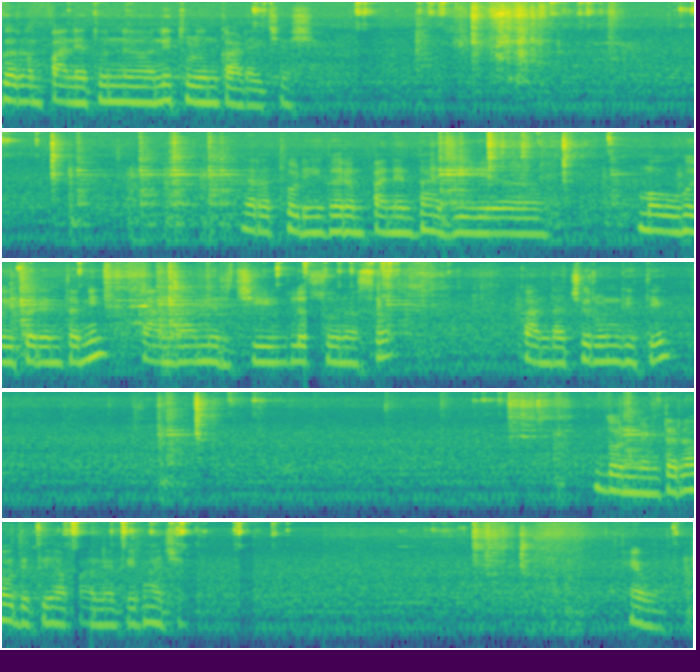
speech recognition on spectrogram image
गरम पाण्यातून निथळून काढायची अशी. जरा थोडी गरम पाण्यात भाजी मऊ होईपर्यंत मी कांदा मिरची लसूण असं कांदा चिरून घेते. दोन मिनटं राहू देते ह्या पाण्यात ही भाजी. हे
